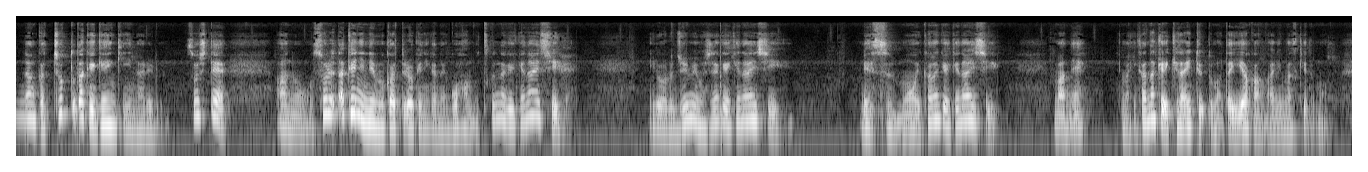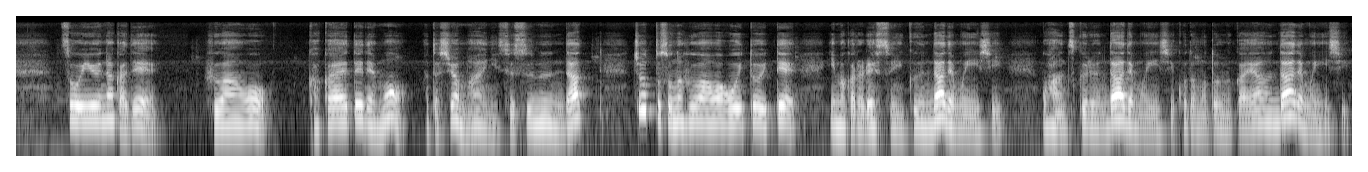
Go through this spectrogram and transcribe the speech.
なんかちょっとだけ元気になれる。そしてあのそれだけにね向かってるわけにいかない。ご飯も作んなきゃいけないしいろいろ準備もしなきゃいけないしレッスンも行かなきゃいけないし。まあね、まあ、行かなきゃいけないっていうとまた嫌感がありますけども。そういう中で不安を抱えてでも私は前に進むんだちょっとその不安は置いといて今からレッスン行くんだでもいいしご飯作るんだでもいいし子供と向かい合うんだでもいいし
